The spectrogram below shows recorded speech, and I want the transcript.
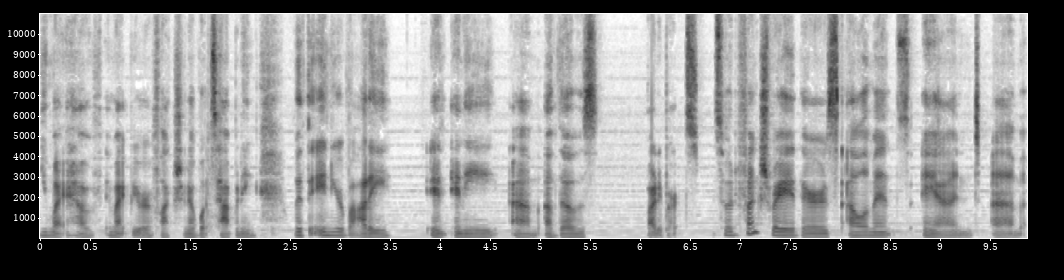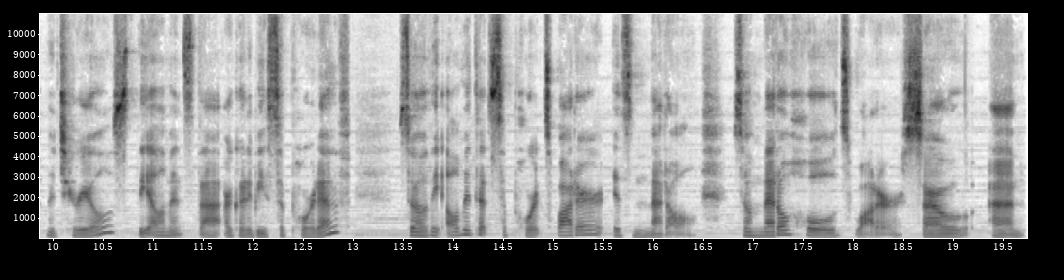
you might have it might be a reflection of what's happening within your body in any um, of those body parts. So in feng shui, there's elements and um, materials, the elements that are going to be supportive. So the element that supports water is metal. So metal holds water. So um,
